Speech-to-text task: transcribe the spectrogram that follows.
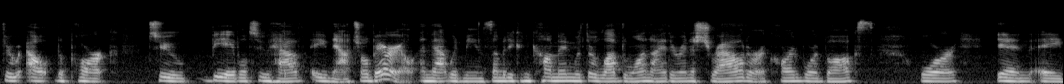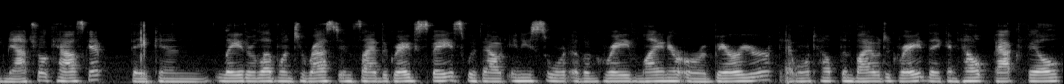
throughout the park to be able to have a natural burial. And that would mean somebody can come in with their loved one either in a shroud or a cardboard box or in a natural casket. They can lay their loved one to rest inside the grave space without any sort of a grave liner or a barrier that won't help them biodegrade. They can help backfill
